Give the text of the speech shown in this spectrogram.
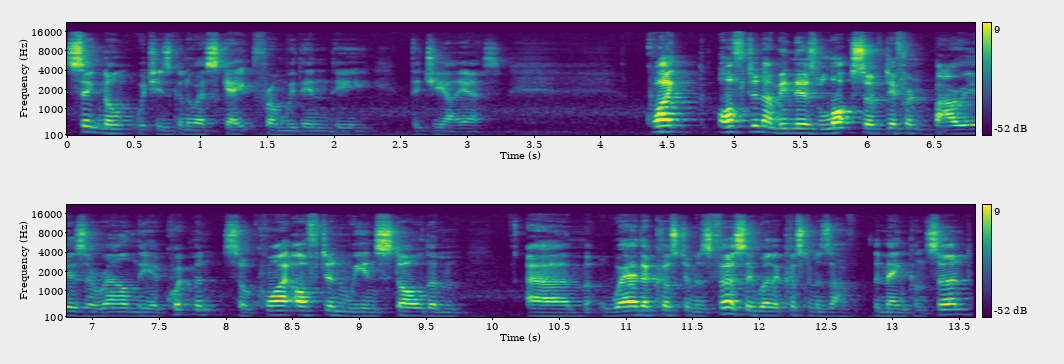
signal which is going to escape from within the, the GIS. Quite often, I mean, there's lots of different barriers around the equipment, so quite often we install them um, where the customers, firstly, where the customers have the main concern.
